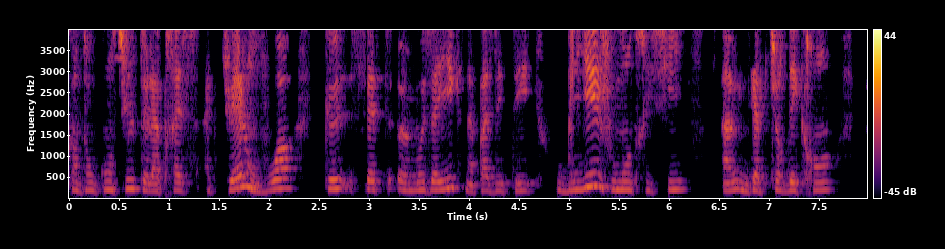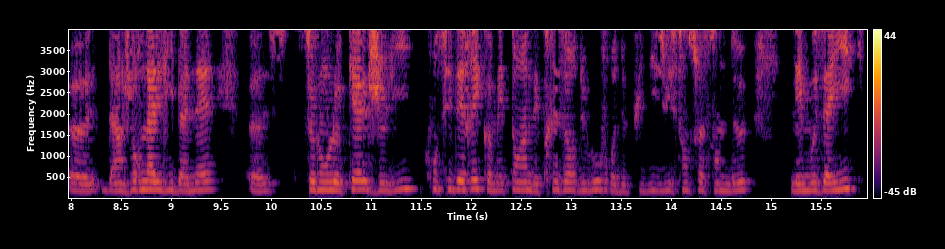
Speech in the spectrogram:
quand on consulte la presse actuelle, on voit que cette mosaïque n'a pas été oubliée. Je vous montre ici hein, une capture d'écran euh, d'un journal libanais euh, selon lequel je lis, considéré comme étant un des trésors du Louvre depuis 1862, les mosaïques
